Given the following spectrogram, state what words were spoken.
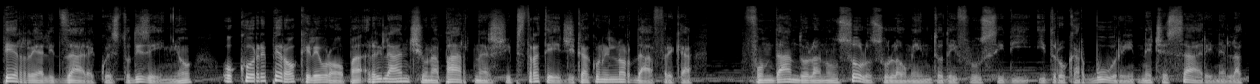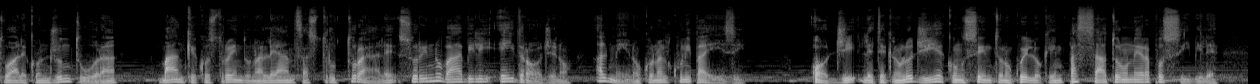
Per realizzare questo disegno occorre però che l'Europa rilanci una partnership strategica con il Nord Africa, fondandola non solo sull'aumento dei flussi di idrocarburi necessari nell'attuale congiuntura, ma anche costruendo un'alleanza strutturale su rinnovabili e idrogeno, almeno con alcuni paesi. Oggi le tecnologie consentono quello che in passato non era possibile,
